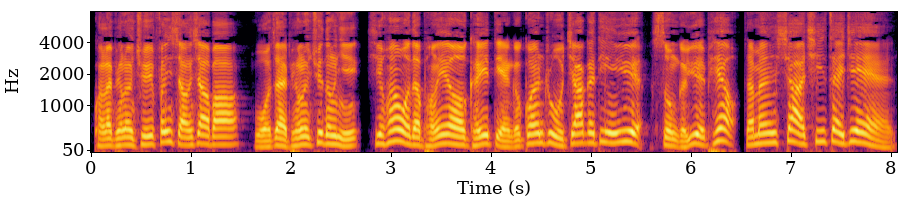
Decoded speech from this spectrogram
快来评论区分享一下吧，我在评论区等你。喜欢我的朋友可以点个关注，加个订阅，送个月票。咱们下期再见。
